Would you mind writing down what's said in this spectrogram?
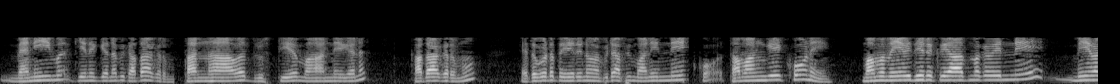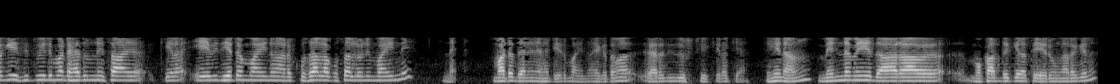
මැනීම කියන එක ගැන අපි කතා කරමු. තණ්හාව, දෘෂ්ටිය, මාන්නය ගැන කතා කරමු. එතකොට තේරෙනවා අපිට අපි මනින්නේ තමන්ගේ කෝණේ. මම මේ විදිහට ක්‍රියාත්මක වෙන්නේ මේ වගේ සිතුවිලි මට හැදුන නිසාය කියලා ඒ විදිහටම අයින්නවා අර කුසල අකුසල වලින්ම අයින්නේ නැහැ. මට දැනෙන හැටියටම අයින්නවා. ඒක තමයි වැරදි දෘෂ්ටිය කියලා කියන්නේ. එහෙනම් මෙන්න මේ ධාරාව මොකක්ද කියලා තේරුම් අරගෙන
